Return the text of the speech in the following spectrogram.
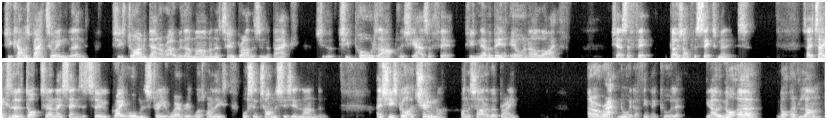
She comes back to England. She's driving down the road with her mum and her two brothers in the back. She, she pulls up and she has a fit. She's never been ill in her life. She has a fit. Goes on for six minutes. So they take her to the doctor and they send her to Great Ormond Street or wherever it was, one of these, or St Thomas's in London. And she's got a tumour on the side of her brain, an arachnoid, I think they call it. You know, not a not a lump,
